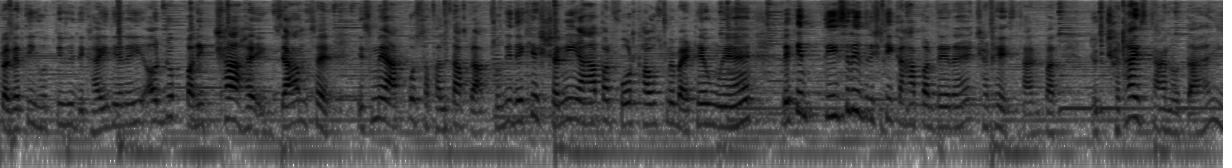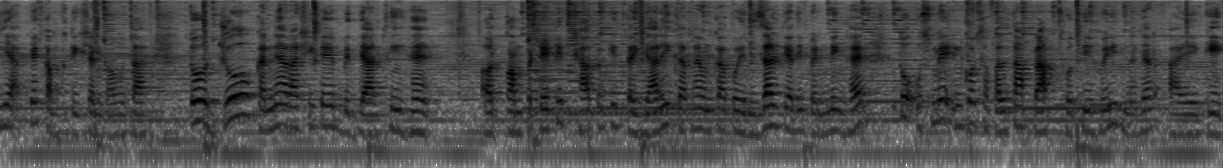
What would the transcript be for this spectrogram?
प्रगति होती हुई दिखाई दे रही और जो परीक्षा है एग्ज़ाम्स है, इसमें आपको सफलता प्राप्त होगी। देखिए, शनि यहाँ पर फोर्थ हाउस में बैठे हुए हैं, लेकिन तीसरी दृष्टि कहाँ पर दे रहे हैं? छठे स्थान पर। जो छठा स्थान होता है, ये आपके कंपटीशन का होता है। तो जो कन्या राशि के विद्यार्थी हैं और कॉम्पिटेटिव छात्र की तैयारी कर रहे हैं, उनका कोई रिज़ल्ट यदि पेंडिंग है तो उसमें इनको सफलता प्राप्त होती हुई नज़र आएगी।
